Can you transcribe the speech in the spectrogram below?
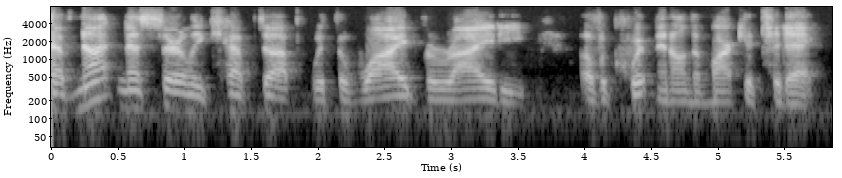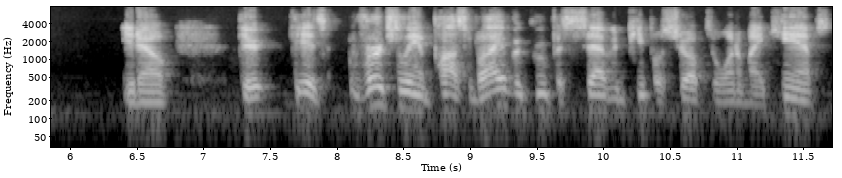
have not necessarily kept up with the wide variety of equipment on the market today. You know, there, it's virtually impossible. I have a group of seven people show up to one of my camps.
